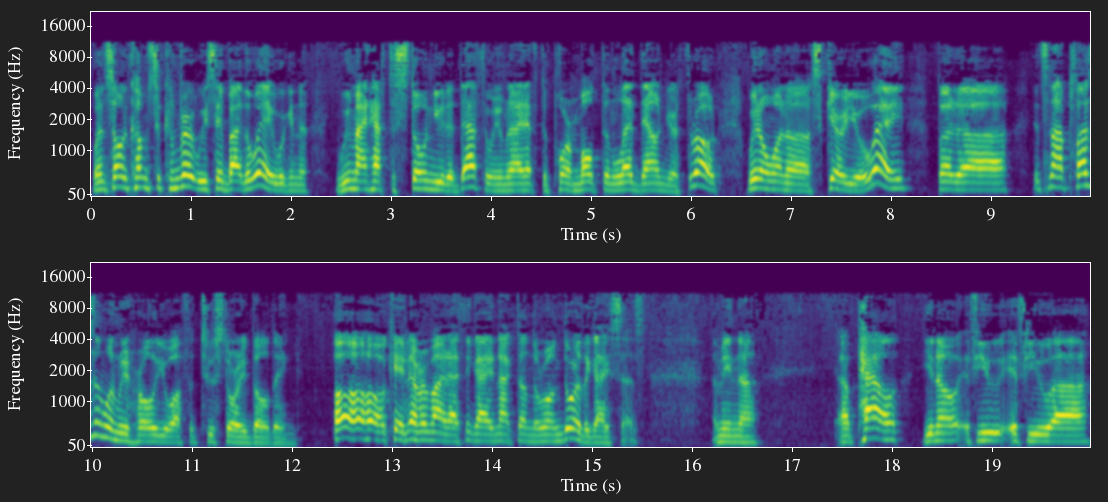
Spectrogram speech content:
When someone comes to convert, we say, by the way, we're gonna, we might have to stone you to death, or we might have to pour molten lead down your throat. We don't want to scare you away, but uh, it's not pleasant when we hurl you off a two-story building. Oh, okay, never mind. I think I knocked on the wrong door. The guy says. I mean, uh, uh, pal, you know, if you if you uh,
